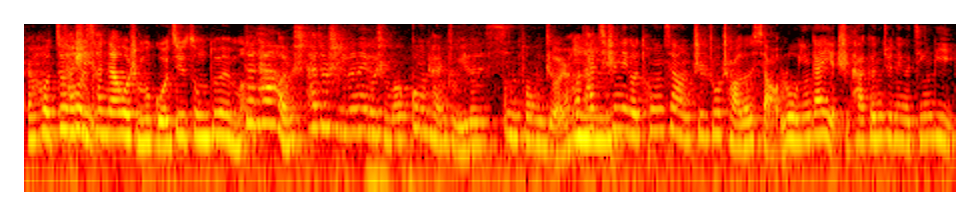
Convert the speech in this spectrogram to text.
然后最后他是参加过什么国际纵队吗？对他好像是他就是一个那个什么共产主义的信奉者。然后他其实那个通向蜘蛛巢的小路，应该也是他根据那个经历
